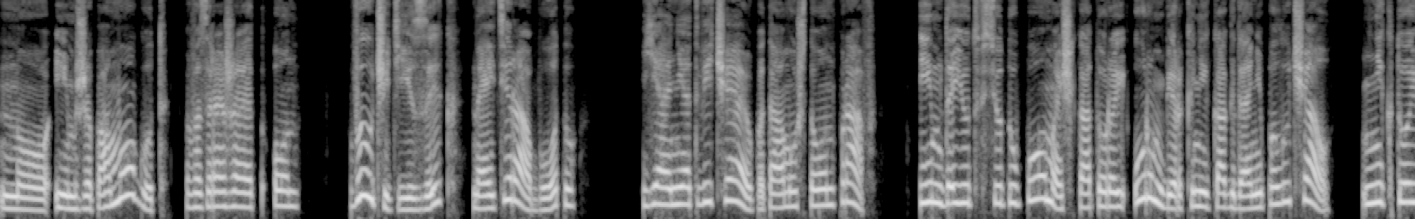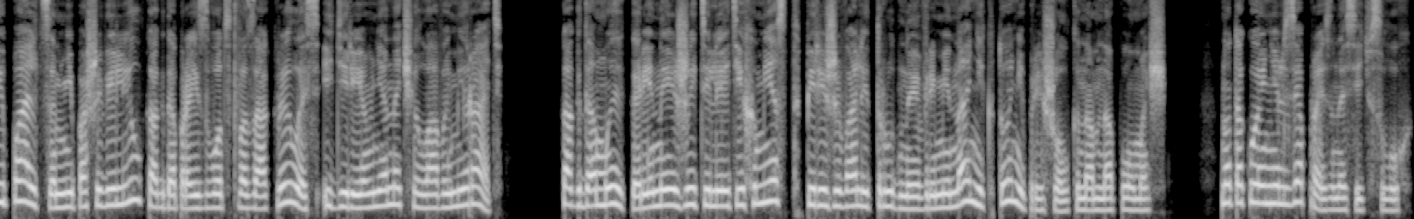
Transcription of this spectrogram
«Но им же помогут», — возражает он. «Выучить язык, найти работу». Я не отвечаю, потому что он прав. Им дают всю ту помощь, которой Урмберг никогда не получал. Никто и пальцем не пошевелил, когда производство закрылось и деревня начала вымирать. Когда мы, коренные жители этих мест, переживали трудные времена, никто не пришел к нам на помощь. Но такое нельзя произносить вслух.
